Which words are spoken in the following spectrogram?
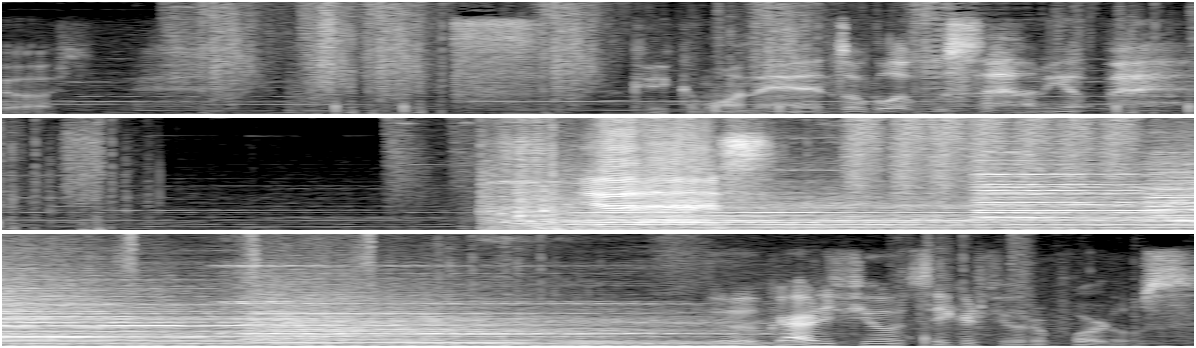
gosh. Okay, come on man, so close. Let me up. Gravity field, sacred field, or portals.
